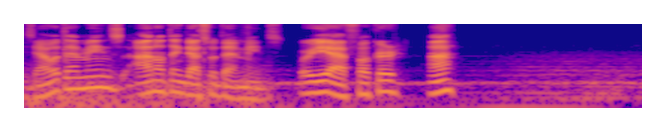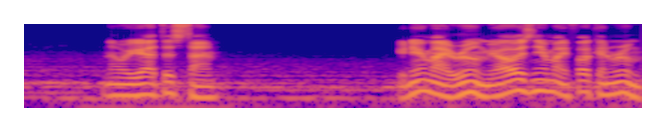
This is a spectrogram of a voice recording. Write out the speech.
Is that what that means? I don't think that's what that means. You at, fucker? Huh? Know where you're at this time. You're near my room. You're always near my fucking room.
